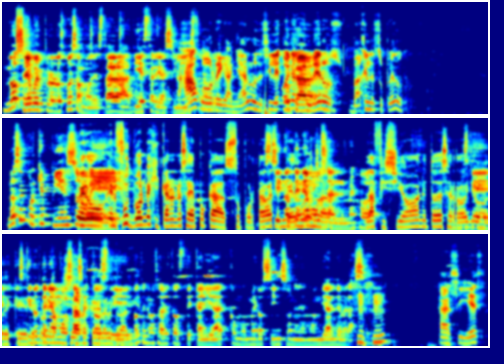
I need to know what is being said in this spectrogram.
No sé, güey, pero los puedes amonestar a diestra y a siniestra. Ajá, güey, o regañarlos, decirle, oigan, culeros, bájenle su pedo. No sé por qué pienso. Pero eh, el fútbol mexicano en esa época soportaba es que ese no pedo, teníamos o sea, al mejor. la afición y todo ese rollo es que, de que, es que de no teníamos árbitros árbitro a de, no teníamos árbitros de calidad como Mero Simpson en el Mundial de Brasil. Así es.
